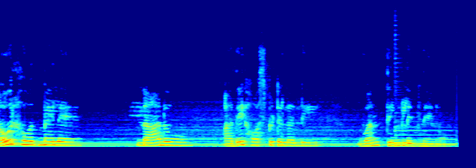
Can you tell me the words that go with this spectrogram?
ಅವ್ರು ಹೋದ್ಮೇಲೆ ನಾನು ಅದೇ ಹಾಸ್ಪಿಟಲಲ್ಲಿ ಒಂದು ತಿಂಗಳಿದ್ನೇನು.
